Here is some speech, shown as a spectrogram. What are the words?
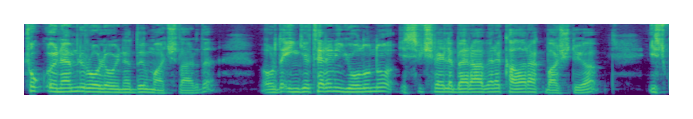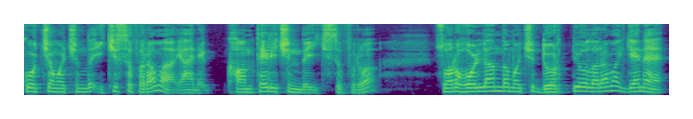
çok önemli rol oynadığı maçlardı. Orada İngiltere'nin yolunu İsviçre ile berabere kalarak başlıyor. İskoçya maçında 2-0 ama yani Kanter için de 2-0 o. Sonra Hollanda maçı dörtlüyorlar ama gene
